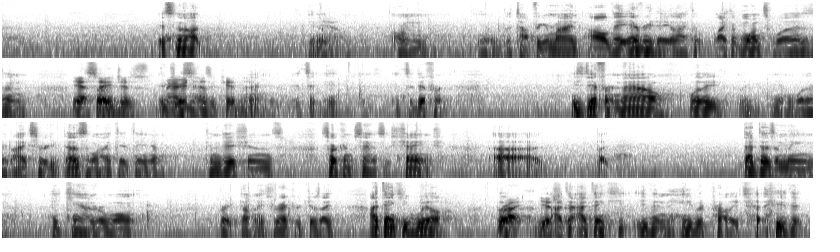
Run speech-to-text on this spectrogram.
it's not you know Yeah. on you know the top of your mind all day every day like it like it once was and Yeah. so Sage is married just- and has a kid now. it's a, it, it's a different he's different now whether he, you know whether he likes it or he doesn't like it you know conditions circumstances change uh, that doesn't mean he can or won't break Donnie's record because I, I think he will but Right. Yes, I, sir. th- I think he, even he would probably tell you that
